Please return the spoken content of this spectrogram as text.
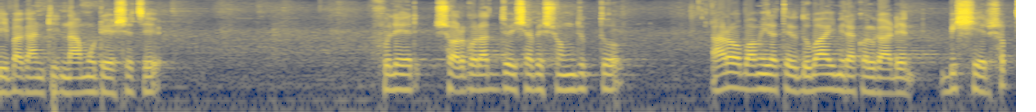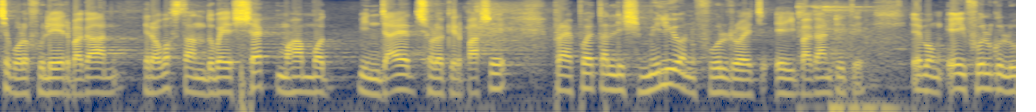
এই বাগানটির নাম উঠে এসেছে। ফুলের স্বর্গরাজ্য হিসাবে সংযুক্ত আরব আমিরাতের দুবাই মিরাকল গার্ডেন বিশ্বের সবচেয়ে বড় ফুলের বাগান। এর অবস্থান দুবাইয়ের শেখ মোহাম্মদ বিন জায়েদ সড়কের পাশে প্রায় পঁয়তাল্লিশ মিলিয়ন ফুল রয়েছে এই বাগানটিতে। এবং এই ফুলগুলো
